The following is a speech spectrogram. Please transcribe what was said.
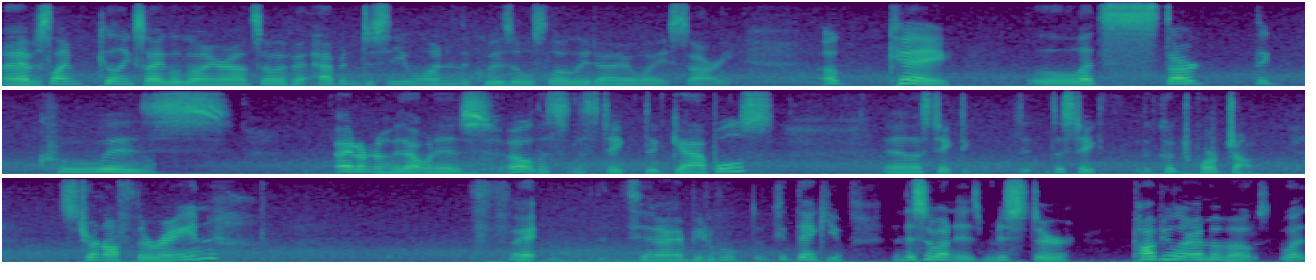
I have a slime killing cycle going around, so if it happened to see one in the quiz, it will slowly die away. Sorry. Okay, let's start the quiz. I don't know who that one is. Oh, let's let's take the gapples, and let's take the let's take the cooked pork chop. Let's turn off the rain. Right. I have beautiful. Okay, thank you. And this one is Mr. Popular MMOs. What?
